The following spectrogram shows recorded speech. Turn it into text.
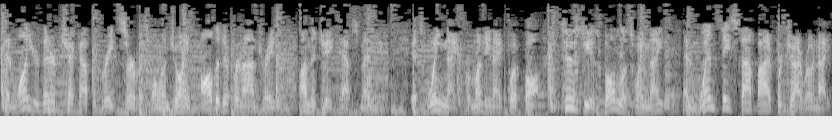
And while you're there, check out the great service while enjoying all the different entrees on the JTAPS menu. It's wing night for Monday Night Football. Tuesday is boneless wing night, and Wednesday stop by for gyro night.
